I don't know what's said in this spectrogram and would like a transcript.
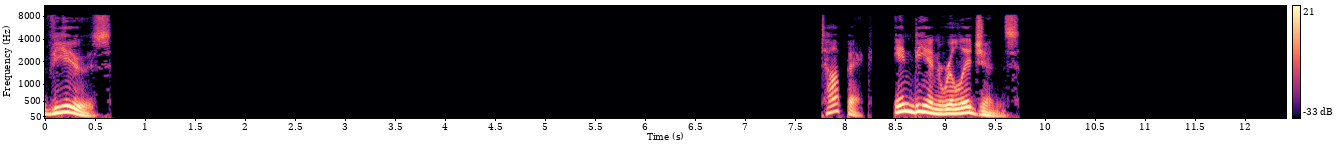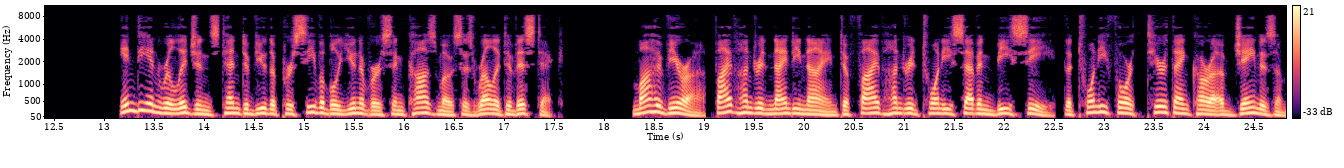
Views Indian religions Indian religions tend to view the perceivable universe and cosmos as relativistic. Mahavira (599–527 BC, the 24th Tirthankara of Jainism,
